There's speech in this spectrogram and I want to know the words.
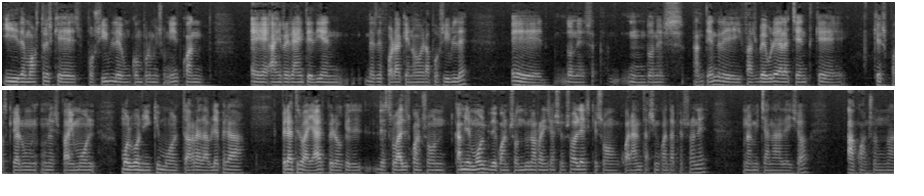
i demostres que és possible un compromís unit, quan eh, any rere any te dient des de fora que no era possible, eh, dones, dones a entendre i fas veure a la gent que, que es pot crear un, un espai molt, molt bonic i molt agradable per a, per a treballar, però que les trobades quan són, canvien molt de quan són d'una organització soles, que són 40-50 persones, una mitjana d'això, a quan són una,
